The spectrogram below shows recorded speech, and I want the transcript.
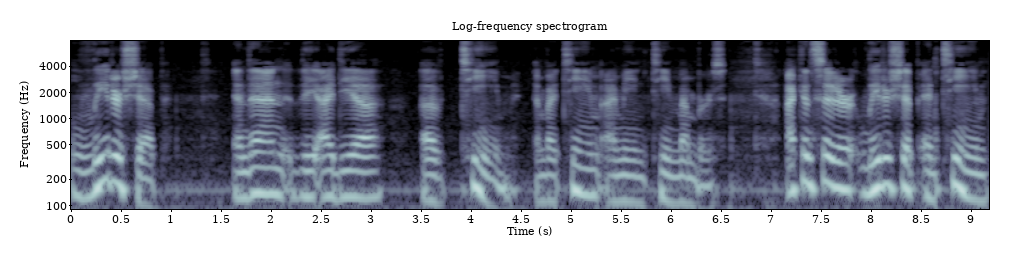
leadership and then the idea of team. And by team, I mean team members. I consider leadership and team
